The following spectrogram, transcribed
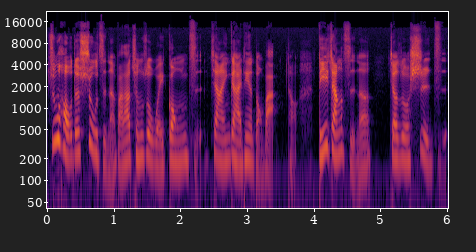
诸侯的庶子呢，把它称作为公子，这样应该还听得懂吧？好，嫡长子呢，叫做世子，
